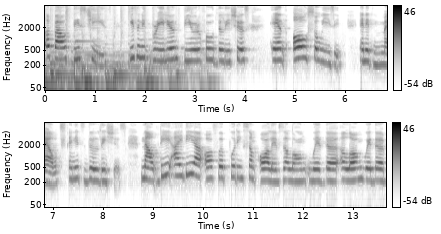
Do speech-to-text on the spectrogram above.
About this cheese? Isn't it brilliant, beautiful, delicious, and also easy? And it melts and it's delicious. Now, the idea of uh, putting some olives along with the along with the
